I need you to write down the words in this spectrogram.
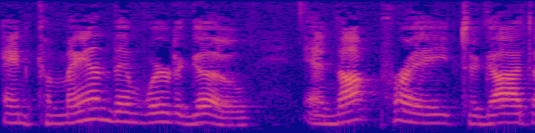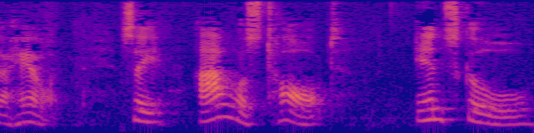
and command them where to go, and not pray to God to handle it. See, I was taught in school,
